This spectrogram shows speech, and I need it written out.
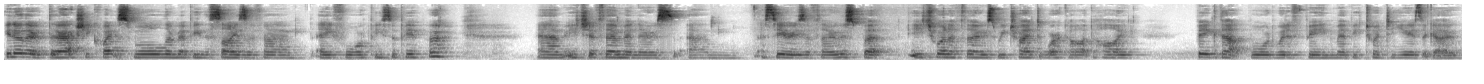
you know, they're they're actually quite small. They're maybe the size of a A4 piece of paper, um, each of them, and there's um, a series of those. But each one of those, we tried to work out how big that board would have been maybe 20 years ago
